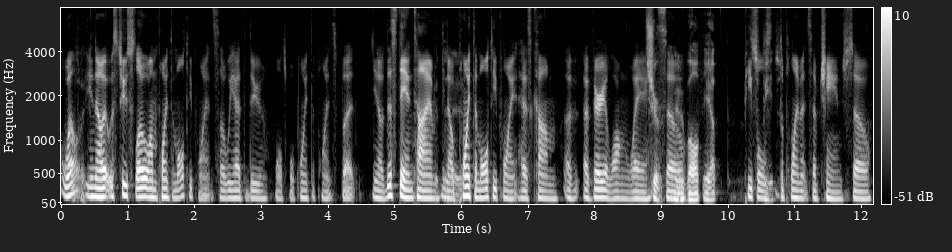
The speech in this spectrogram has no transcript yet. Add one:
Well, Such- you know, it was too slow on point to multi point, so we had to do multiple point to points. But you know, this day and time, you know, point to multi point has come a, a very long way. Sure, it So evolved. Yep. people's speeds. deployments have changed. So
